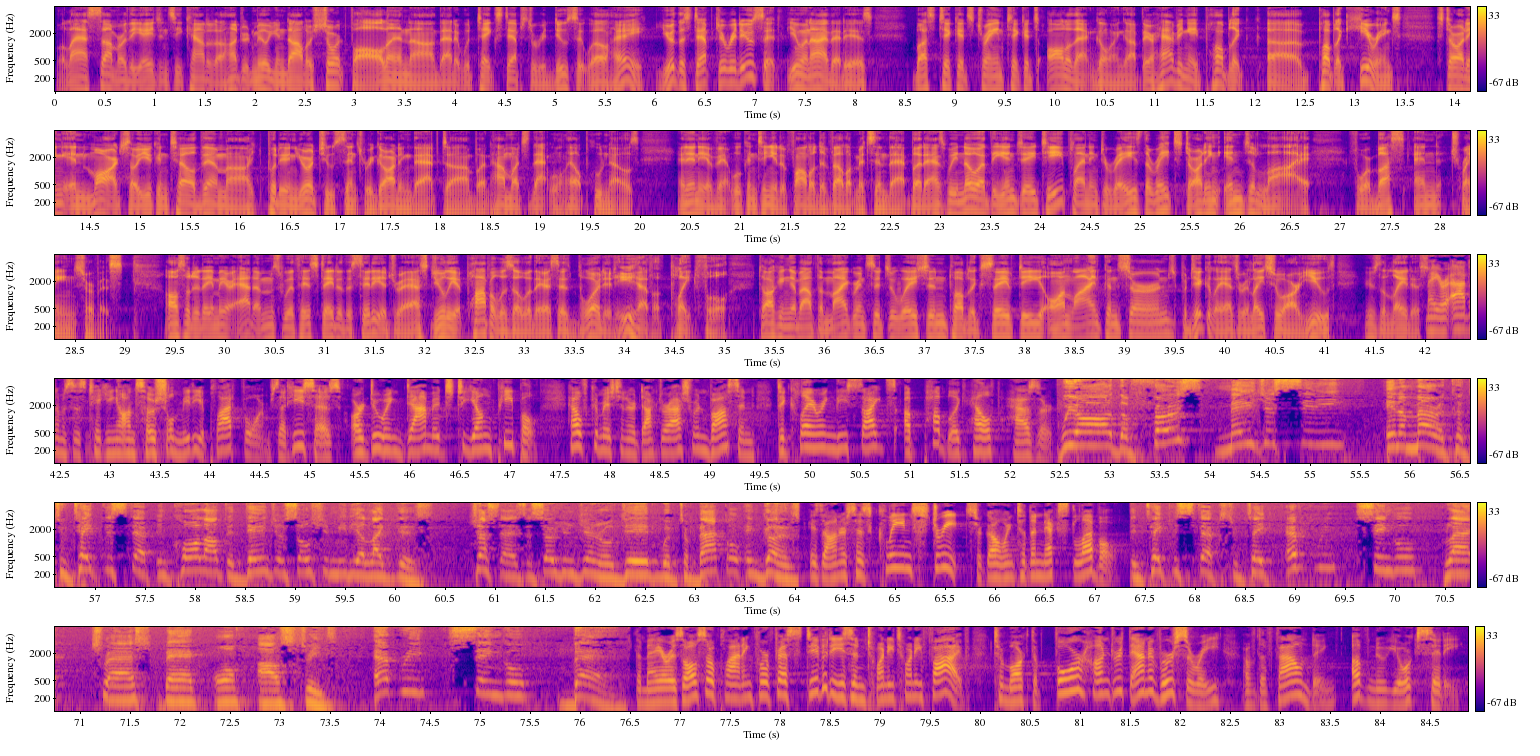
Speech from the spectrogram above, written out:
Well, last summer, the agency counted a $100 million shortfall and uh, that it would take steps to reduce it. Well, hey, you're the step to reduce it. You and I, that is. Bus tickets, train tickets, all of that going up. They're having a public uh, public hearings starting in March, so you can tell them, uh, put in your two cents regarding that. Uh, but how much that will help, who knows? In any event, we'll continue to follow developments in that. But as we know at the NJT, planning to raise the rate starting in July for bus and train service. Also today, Mayor Adams with his State of the City address. Juliet Papa was over there. Says, boy, did he have a plate full. Talking about the migrant situation, public safety, online concerns, particularly as it relates to our youth. Here's the latest. Mayor Adams is taking on social media platforms that he says are doing damage to young people. Health Commissioner Dr. Ashwin Vasan declaring these sites a public health hazard. We are the first major city in America to take this step and call out the danger of social media like this, just as the Surgeon General did with tobacco and guns. His honor says clean streets are going to the next level. And take the steps to take every single black trash bag off our streets. Every single bag. The mayor is also planning for festivities in 2025 to mark the 400th anniversary of the founding of New York City.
